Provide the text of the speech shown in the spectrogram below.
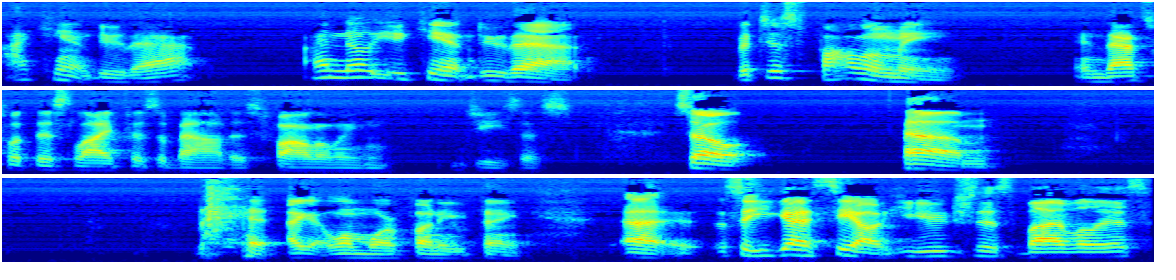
I can't do that. I know you can't do that. But just follow me. And that's what this life is about, is following Jesus. So, um, I got one more funny thing. Uh, so you guys see how huge this Bible is?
